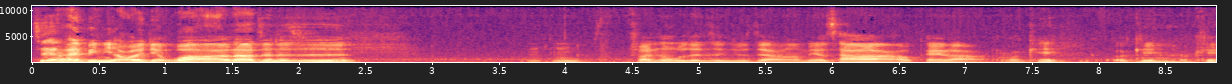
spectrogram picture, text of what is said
这样还比你好一点，哇，那真的是，嗯，反正我人生就是这样了，没有差啊，OK 啦，OK，OK，OK。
